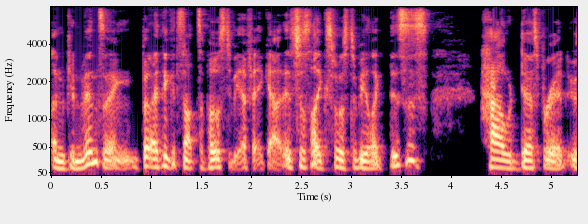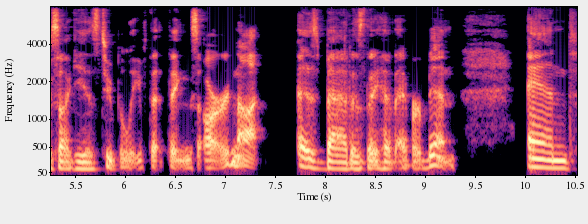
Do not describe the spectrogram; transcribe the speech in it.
unconvincing, but I think it's not supposed to be a fake out. It's just like supposed to be like this is how desperate Usagi is to believe that things are not as bad as they have ever been. And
